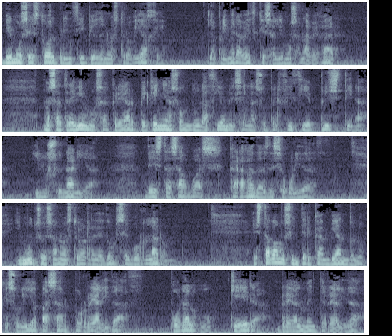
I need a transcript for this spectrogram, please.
Vimos esto al principio de nuestro viaje, la primera vez que salimos a navegar. Nos atrevimos a crear pequeñas ondulaciones en la superficie prístina, ilusionaria, de estas aguas cargadas de seguridad y muchos a nuestro alrededor se burlaron. Estábamos intercambiando lo que solía pasar por realidad, por algo que era realmente realidad.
